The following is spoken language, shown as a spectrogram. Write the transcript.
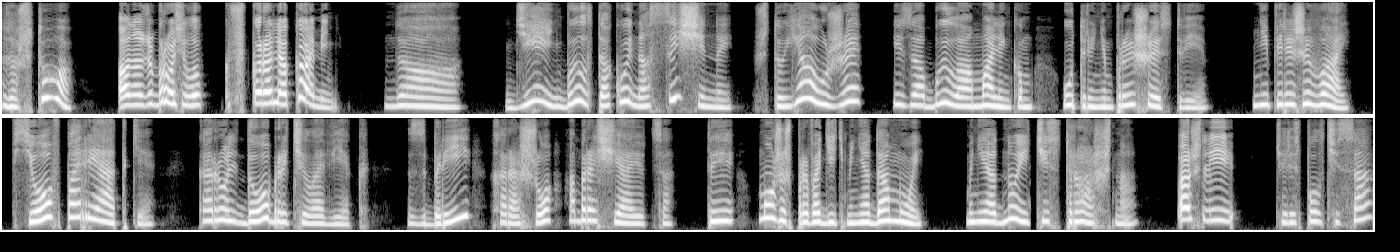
За что?» «Она же бросила в короля камень!» «Да, день был такой насыщенный, что я уже и забыла о маленьком утреннем происшествии. Не переживай, все в порядке. Король добрый человек. С Бри хорошо обращаются. Ты Можешь проводить меня домой? Мне одной идти страшно». «Пошли!» Через полчаса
